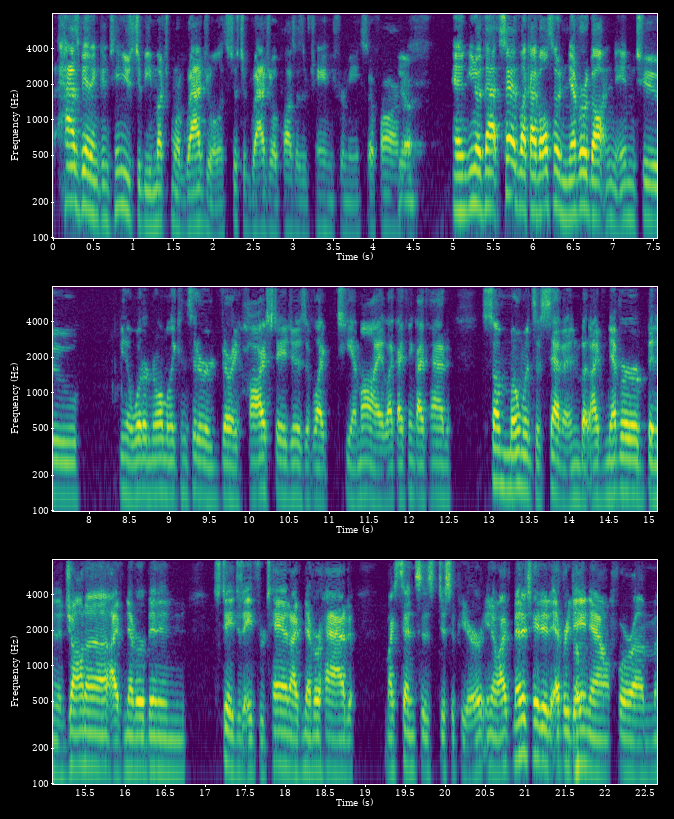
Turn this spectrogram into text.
has been and continues to be much more gradual. It's just a gradual process of change for me so far. Yeah. And you know, that said, like I've also never gotten into, you know, what are normally considered very high stages of like TMI. Like I think I've had some moments of seven, but I've never been in a jhana. I've never been in stages eight through ten. I've never had my senses disappear. You know, I've meditated every day now for um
